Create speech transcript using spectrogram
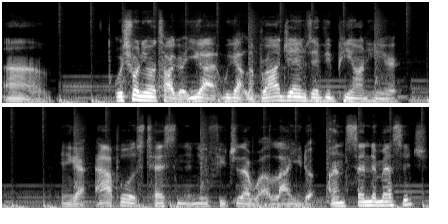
um, which one you want to talk about? You got we got LeBron James MVP on here, and you got Apple is testing a new feature that will allow you to unsend a message.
